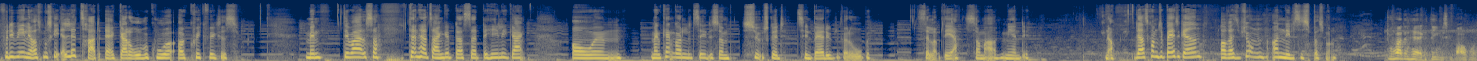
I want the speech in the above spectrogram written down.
fordi vi egentlig også måske er lidt træt af garderobekur og quick fixes. Men det var altså den her tanke, der satte det hele i gang, og øhm, man kan godt lidt se det som syv skridt til en bæredygtig garderobe, selvom det er så meget mere end det. Nå, lad os komme tilbage til gaden og receptionen og Nils' spørgsmål. Du har den her akademiske baggrund.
